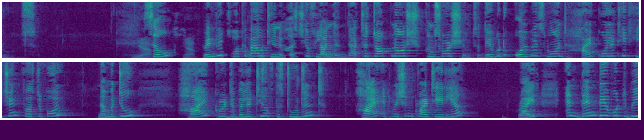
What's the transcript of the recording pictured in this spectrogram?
routes so we talk about University of London the top Northam so they would always want high quality first of all number student high admission criteria eight and then they would be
